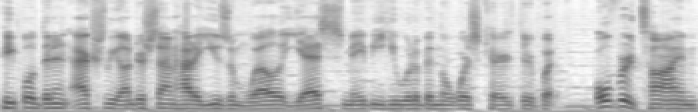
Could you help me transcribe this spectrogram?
people didn't actually understand how to use him well, yes, maybe he would have been the worst character, but over time,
